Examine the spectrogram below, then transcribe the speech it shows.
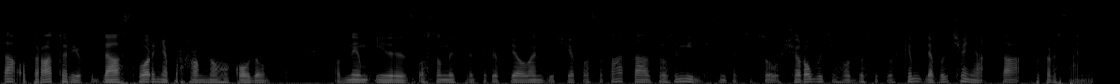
та операторів для створення програмного коду. Одним із основних принципів Leo Language є простота та зрозумілість синтаксису, що робить його досить легким для вивчення та використання.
